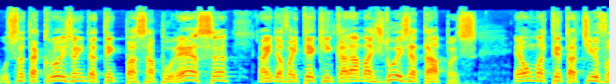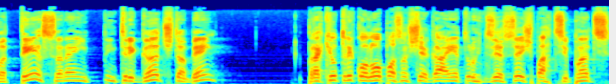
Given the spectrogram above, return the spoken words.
o Santa Cruz ainda tem que passar por essa, ainda vai ter que encarar mais duas etapas. É uma tentativa tensa, né, intrigante também, para que o tricolor possa chegar entre os 16 participantes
